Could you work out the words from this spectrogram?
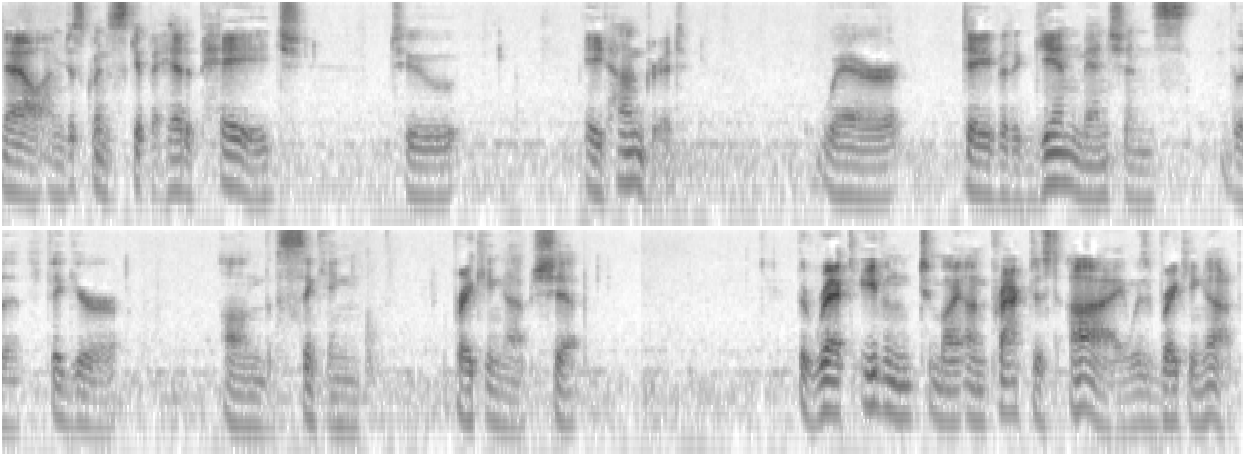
Now, I'm just going to skip ahead a page to 800, where David again mentions the figure on the sinking, breaking up ship. The wreck, even to my unpracticed eye, was breaking up.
